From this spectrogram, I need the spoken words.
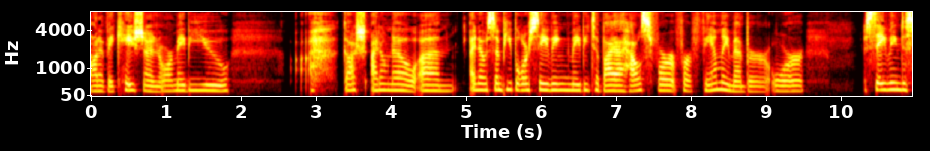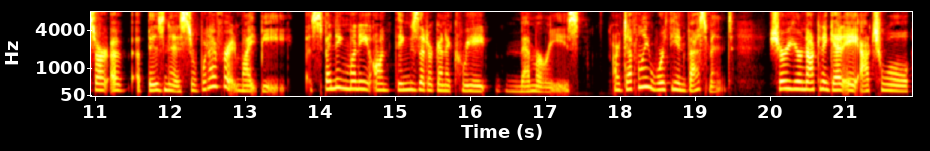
on a vacation, or maybe you, gosh, I don't know. Um, I know some people are saving maybe to buy a house for, for a family member or saving to start a, a business or whatever it might be, spending money on things that are going to create memories are definitely worth the investment. Sure, you're not going to get a actual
